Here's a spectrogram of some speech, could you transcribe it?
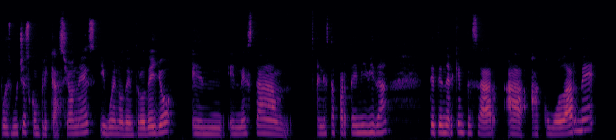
pues muchas complicaciones y bueno, dentro de ello, en, esta, en esta parte de mi vida, de tener que empezar a, acomodarme,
